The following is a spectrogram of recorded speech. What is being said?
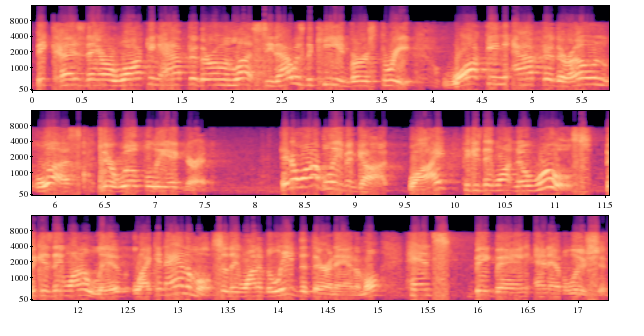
Because they are walking after their own lust. See, that was the key in verse 3. Walking after their own lust, they're willfully ignorant. They don't want to believe in God. Why? Because they want no rules. Because they want to live like an animal. So they want to believe that they're an animal. Hence, Big Bang and evolution.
